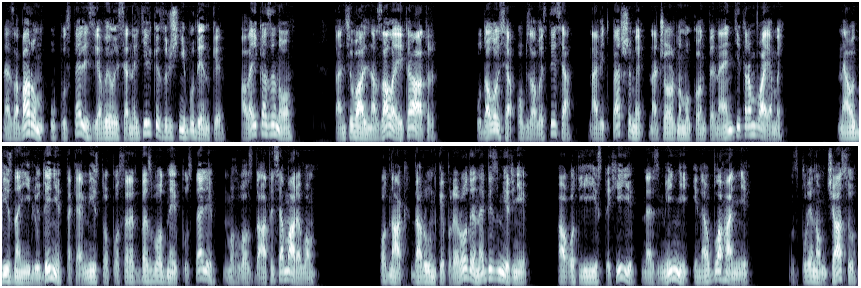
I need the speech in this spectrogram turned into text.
Незабаром у пустелі з'явилися не тільки зручні будинки, але й казино, танцювальна зала і театр. Удалося обзавестися навіть першими на Чорному континенті трамваями. Необізнаній людині таке місто посеред безводної пустелі могло здатися маревом. Однак дарунки природи не безмірні, а от її стихії незмінні і необлаганні. З плином часу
